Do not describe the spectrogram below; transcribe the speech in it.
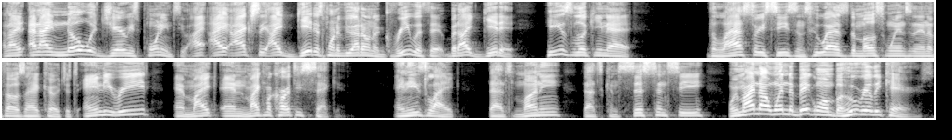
and I and I know what Jerry's pointing to. I I actually I get his point of view. I don't agree with it, but I get it. He's looking at the last three seasons. Who has the most wins in the NFL as a head coach? It's Andy Reid and Mike and Mike McCarthy second. And he's like, that's money, that's consistency. We might not win the big one, but who really cares?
